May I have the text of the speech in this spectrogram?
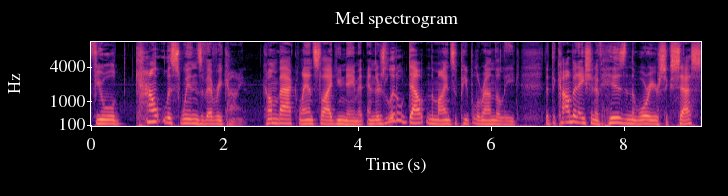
fueled countless wins of every kind comeback, landslide, you name it. And there's little doubt in the minds of people around the league that the combination of his and the Warriors' success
